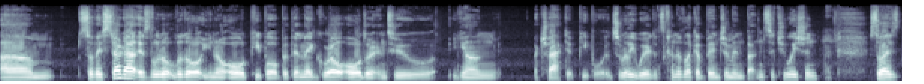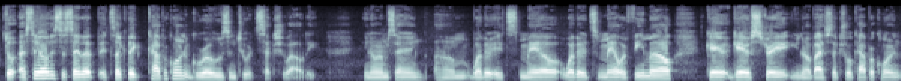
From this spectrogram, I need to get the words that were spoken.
Um, so they start out as little, little, you know, old people, but then they grow older into young, attractive people. It's really weird. It's kind of like a Benjamin Button situation. So I, I say all this to say that it's like the Capricorn grows into its sexuality. You know what I'm saying? Um, whether it's male, whether it's male or female, gay, gay or straight, you know, bisexual Capricorn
